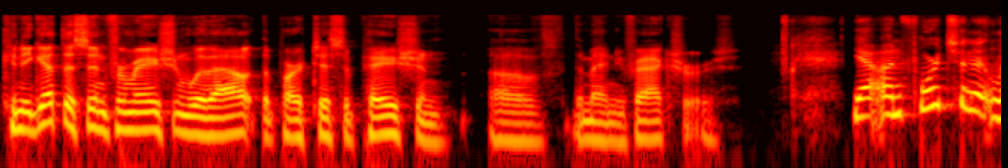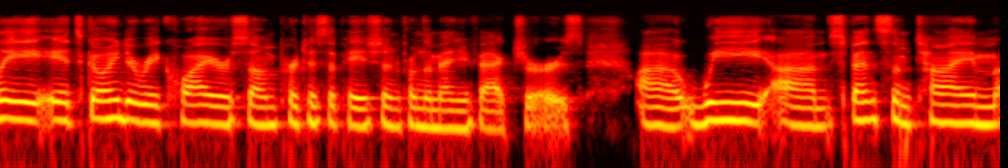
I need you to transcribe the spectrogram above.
Can you get this information without the participation of the manufacturers? Yeah, unfortunately, it's going to require some participation from the manufacturers. Uh, we um, spent some time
